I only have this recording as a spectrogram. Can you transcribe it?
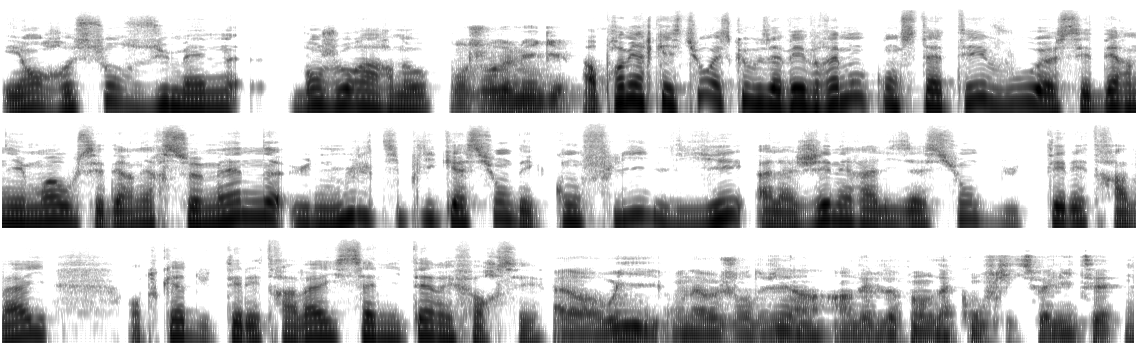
et en ressources humaines. Bonjour Arnaud. Bonjour Dominique. Alors première question, est-ce que vous avez vraiment constaté, vous, euh, ces derniers mois ou ces dernières semaines, une multiplication des conflits liés à la généralisation du télétravail, en tout cas du télétravail sanitaire et forcé? Alors oui, on a aujourd'hui un, un, développement de la conflictualité mmh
